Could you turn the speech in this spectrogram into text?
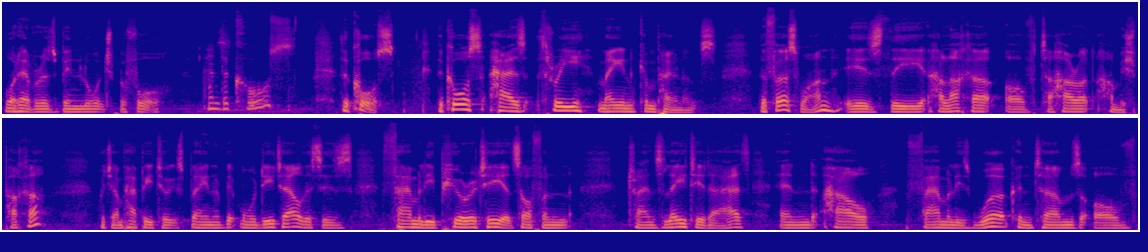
whatever has been launched before. And the course? The course. The course has three main components. The first one is the halacha of Taharat Hamishpacha, which I'm happy to explain in a bit more detail. This is family purity. It's often translated as, and how families work in terms of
